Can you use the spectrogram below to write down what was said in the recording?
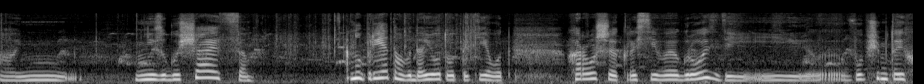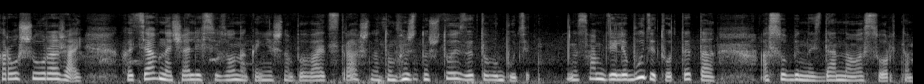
э, не загущается, но при этом выдает вот такие вот хорошие, красивые грозди и, в общем-то, и хороший урожай. Хотя в начале сезона, конечно, бывает страшно, думаешь, ну что из этого будет? На самом деле будет вот эта особенность данного сорта.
